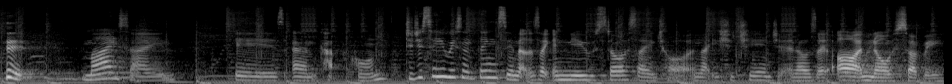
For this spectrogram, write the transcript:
hun? My sign is um, Capricorn. Did you see a recent thing saying that there's like a new star sign chart and that you should change it? And I was like, oh no, sorry.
